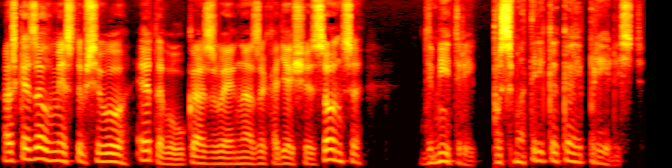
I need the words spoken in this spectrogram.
а сказал вместо всего этого, указывая на заходящее солнце, «Дмитрий, посмотри, какая прелесть!»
